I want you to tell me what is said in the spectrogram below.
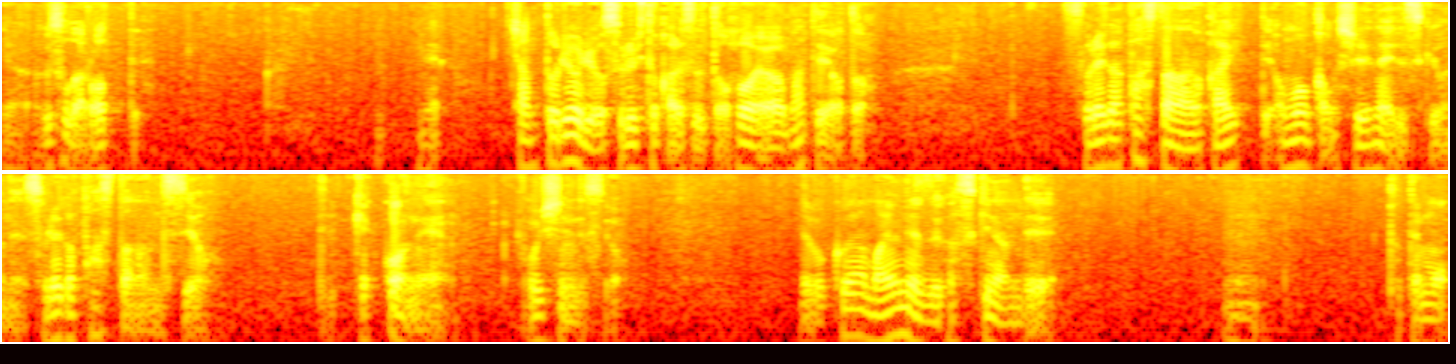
な。いや、嘘だろって。ね。ちゃんと料理をする人からすると、ほいお待てよと。それがパスタなのかいって思うかもしれないですけどね、それがパスタなんですよ。結構ね、美味しいんですよ。で、僕はマヨネーズが好きなんで、うん、とても、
